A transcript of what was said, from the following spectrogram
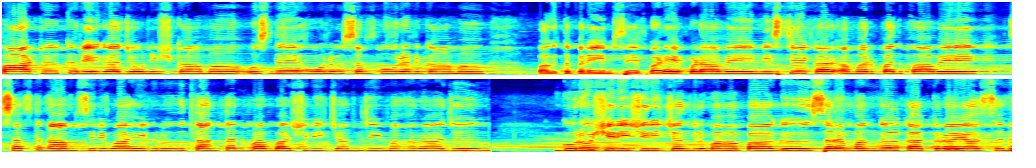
ਪਾਠ ਕਰੇਗਾ ਜੋ ਨਿਸ਼ਕਾਮ ਉਸ ਦੇ ਹੋਣ ਸੰਪੂਰਨ ਕਾਮ। ਭਗਤ ਪ੍ਰੇਮ ਸੇ ਪੜੇ ਪੜਾਵੇ, ਨਿਸ਼ਚੈ ਕਰ ਅਮਰ ਪਦ ਪਾਵੇ। ਸਤਨਾਮ ਸ੍ਰੀ ਵਾਹਿਗੁਰੂ ਤਨ ਤਨ ਬਾਬਾ ਸ਼੍ਰੀ ਚੰਦ ਜੀ ਮਹਾਰਾਜ। ਗੁਰੂ ਸ਼੍ਰੀ ਸ਼੍ਰੀ ਚੰਦਰ ਮਹਾਪਾਗ ਸਰਬ ਮੰਗਲ ਕਾ ਕਰਾਇਆਸਨ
